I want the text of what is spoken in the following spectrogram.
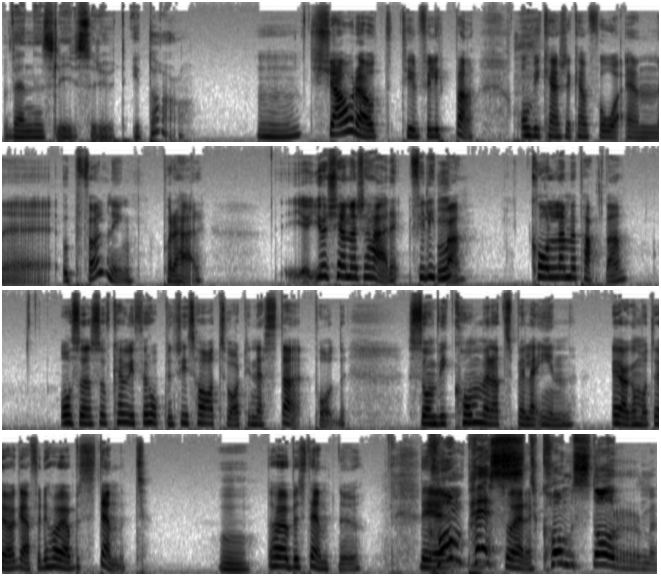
vännens liv ser ut idag. Mm. Shoutout till Filippa, om vi kanske kan få en eh, uppföljning på det här. Jag, känner så här, Filippa, kolla med pappa, och sen så kan vi förhoppningsvis ha ett svar till nästa podd, som vi kommer att spela in öga mot öga, för det har jag bestämt. Mm. Det har jag bestämt nu. Det, Kom pest! Kom storm!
